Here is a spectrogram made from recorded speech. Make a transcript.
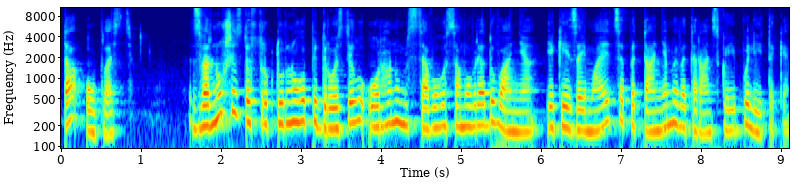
та область. Звернувшись до структурного підрозділу органу місцевого самоврядування, який займається питаннями ветеранської політики.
